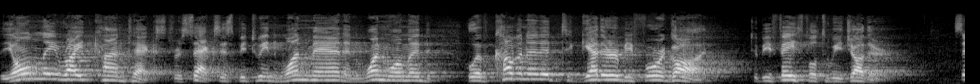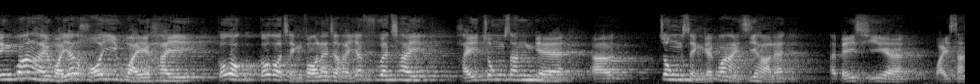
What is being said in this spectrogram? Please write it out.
The only right context for sex is between one man and one woman who have covenanted together before God to be faithful to each other. 性关系唯一可以维系嗰、个嗰个情况呢，就系、一夫一妻喺终身嘅诶、呃忠诚嘅关系之下呢，系彼此嘅委身。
